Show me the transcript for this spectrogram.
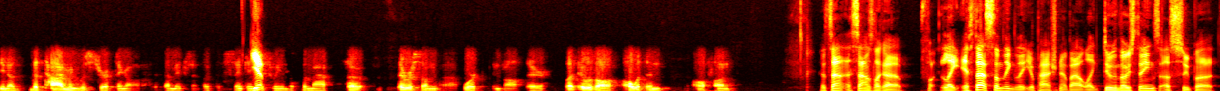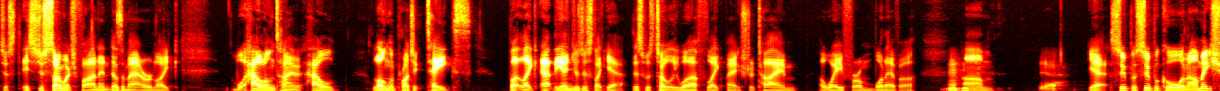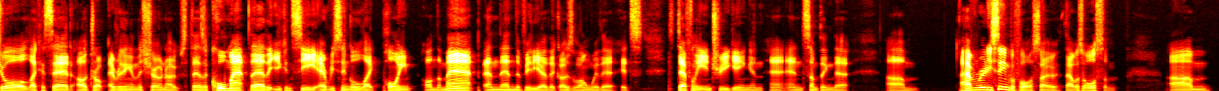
you know, the timing was drifting off, if that makes sense, like the syncing Yep. between the, the map. So there was some uh, work involved there, but it was all all within all fun. That sounds that sounds like a like if that's something that you're passionate about, like doing those things are super. Just it's just so much fun, and it doesn't matter like what how long time how long the project takes, but like at the end you're just like, yeah, this was totally worth like my extra time away from whatever. hmm Um, Yeah, yeah, super super cool, and I'll make sure, like I said, I'll drop everything in the show notes. There's a cool map there that you can see every single like point on the map, and then the video that goes along with it. It's it's definitely intriguing and and, and something that um I haven't really seen before, so that was awesome. Um,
